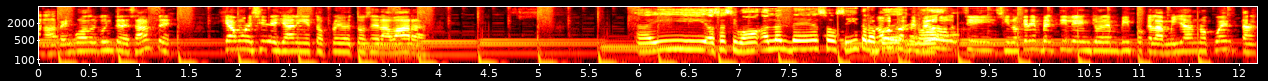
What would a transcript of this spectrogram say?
ahora tengo algo interesante. ¿Qué vamos a decir de Yanni en estos proyectos de la vara? Ahí, o sea, si vamos a hablar de eso, sí, te lo no, puedo no, si, si no quieren invertir en Joel Embiid porque las millas no cuentan,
